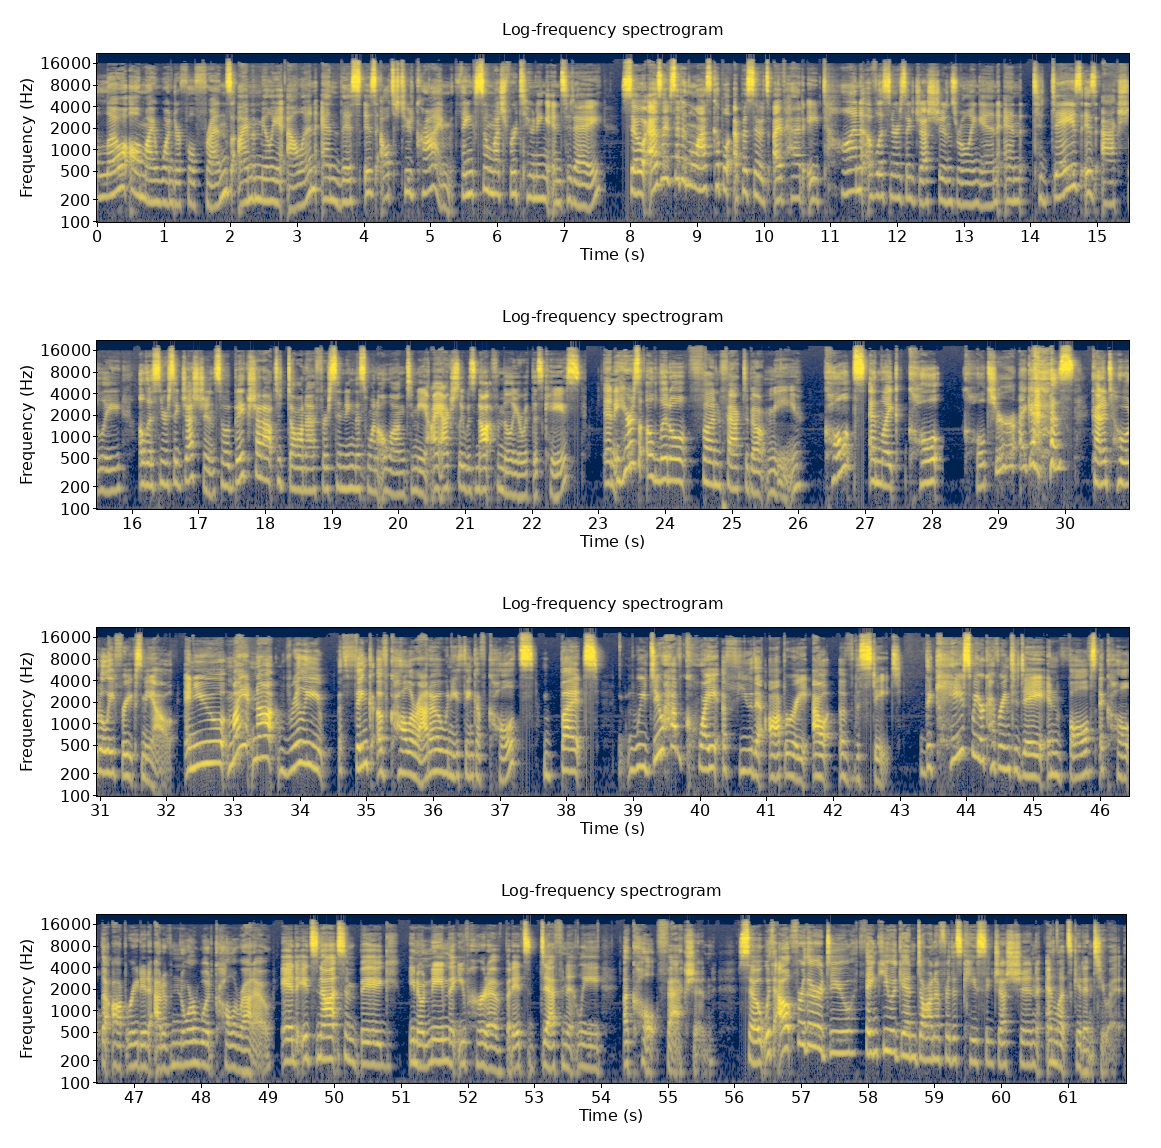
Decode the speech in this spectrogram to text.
Hello, all my wonderful friends. I'm Amelia Allen, and this is Altitude Crime. Thanks so much for tuning in today. So, as I've said in the last couple episodes, I've had a ton of listener suggestions rolling in, and today's is actually a listener suggestion. So, a big shout out to Donna for sending this one along to me. I actually was not familiar with this case. And here's a little fun fact about me cults and like cult culture, I guess, kind of totally freaks me out. And you might not really think of Colorado when you think of cults, but we do have quite a few that operate out of the state. The case we are covering today involves a cult that operated out of Norwood, Colorado. And it's not some big, you know, name that you've heard of, but it's definitely a cult faction. So, without further ado, thank you again, Donna, for this case suggestion, and let's get into it.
